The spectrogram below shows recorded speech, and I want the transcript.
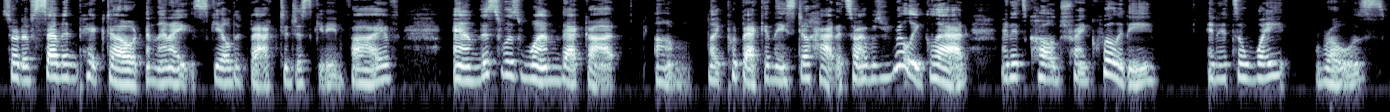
sort of seven picked out and then I scaled it back to just getting five. And this was one that got um, like put back and they still had it. So I was really glad. And it's called Tranquility and it's a white rose.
